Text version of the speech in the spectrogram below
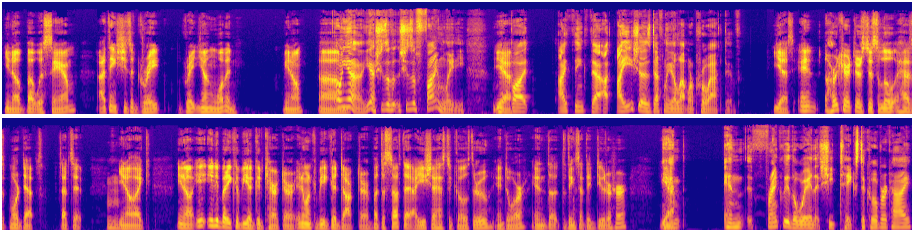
you know, but with Sam, I think she's a great, great young woman, you know? Um, oh yeah, yeah, she's a she's a fine lady. Yeah. But I think that Aisha is definitely a lot more proactive. Yes, and her character is just a little has more depth. That's it. Mm-hmm. You know, like you know, anybody could be a good character. Anyone could be a good doctor. But the stuff that Aisha has to go through, endure, and the, the things that they do to her, yeah. And, and frankly, the way that she takes to Cobra Kai,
